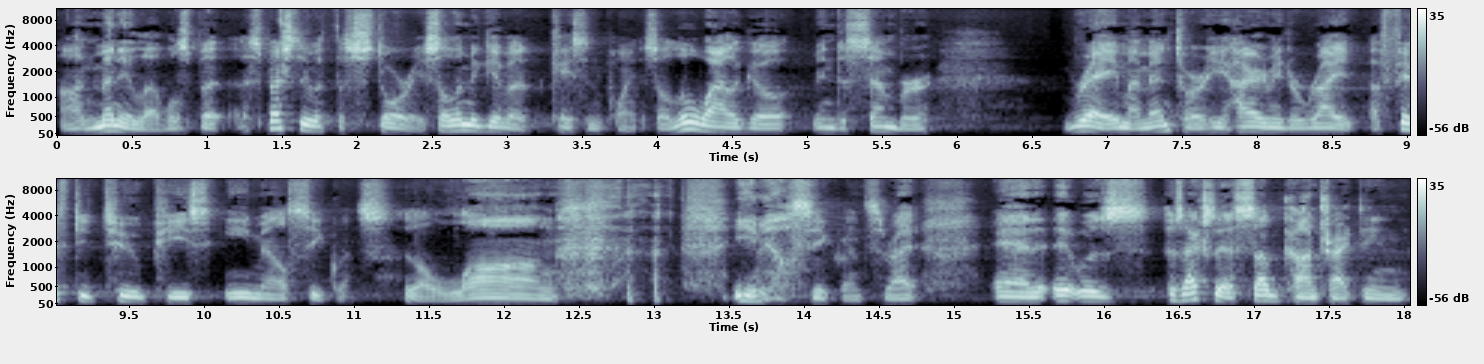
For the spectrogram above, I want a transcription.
on many levels, but especially with the story. So let me give a case in point. So a little while ago in December, Ray, my mentor, he hired me to write a 52 piece email sequence. It was a long email sequence, right? And it was, it was actually a subcontracting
